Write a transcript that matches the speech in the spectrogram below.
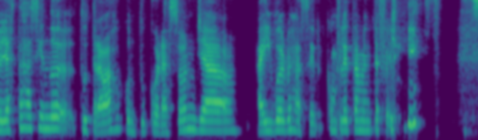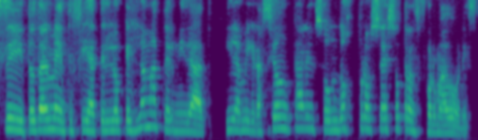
ya estás haciendo tu trabajo con tu corazón, ya ahí vuelves a ser completamente feliz. Sí, totalmente. Fíjate, lo que es la maternidad y la migración, Karen, son dos procesos transformadores.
